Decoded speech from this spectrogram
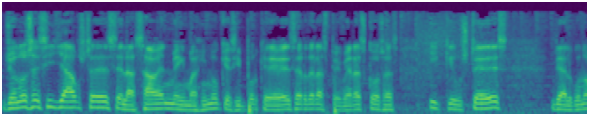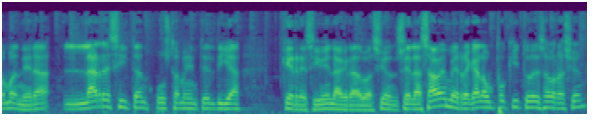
Yo no sé si ya ustedes se la saben, me imagino que sí, porque debe ser de las primeras cosas y que ustedes de alguna manera la recitan justamente el día que reciben la graduación. ¿Se la sabe? ¿Me regala un poquito de esa oración?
